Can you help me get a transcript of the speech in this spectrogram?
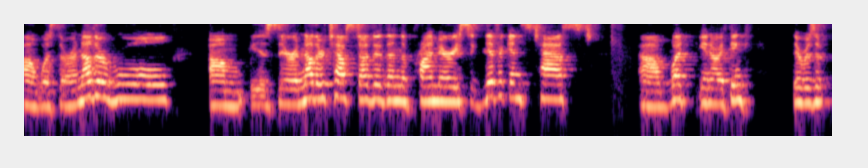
Uh, was there another rule? Um, is there another test other than the primary significance test? Uh, what, you know, I think there was a,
